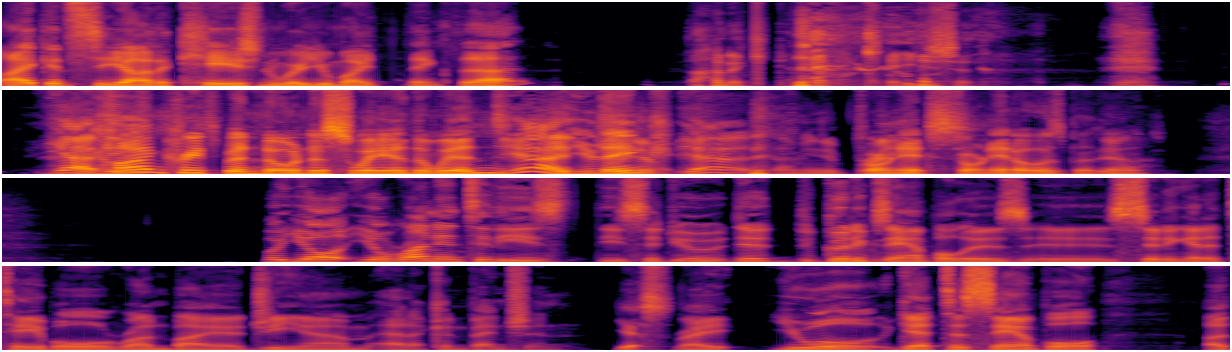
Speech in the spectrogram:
I could see on occasion where you might think that. on, a, on occasion yeah the- Concrete's been known to sway in the wind. yeah I think. it- yeah i mean it breaks. tornadoes, but yeah. Yeah. but you'll you'll run into these these the, the good example is is sitting at a table run by a GM at a convention, Yes. right? You will get to sample a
